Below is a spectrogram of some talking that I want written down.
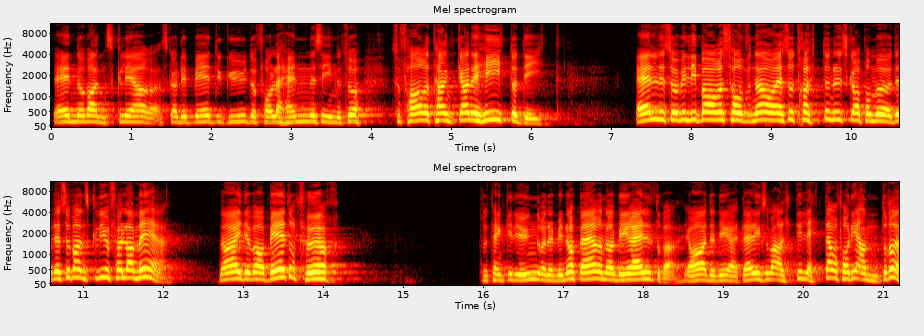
Det er enda vanskeligere. Skal de be til Gud og folde hendene sine, så, så farer tankene hit og dit. Eller så vil de bare sovne og er så trøtte når de skal på møte. Det er så vanskelig å følge med. Nei, det var bedre før. Så tenker de yngre det blir nok bedre når de blir eldre. Ja, Det, blir, det er liksom alltid lettere for de andre.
